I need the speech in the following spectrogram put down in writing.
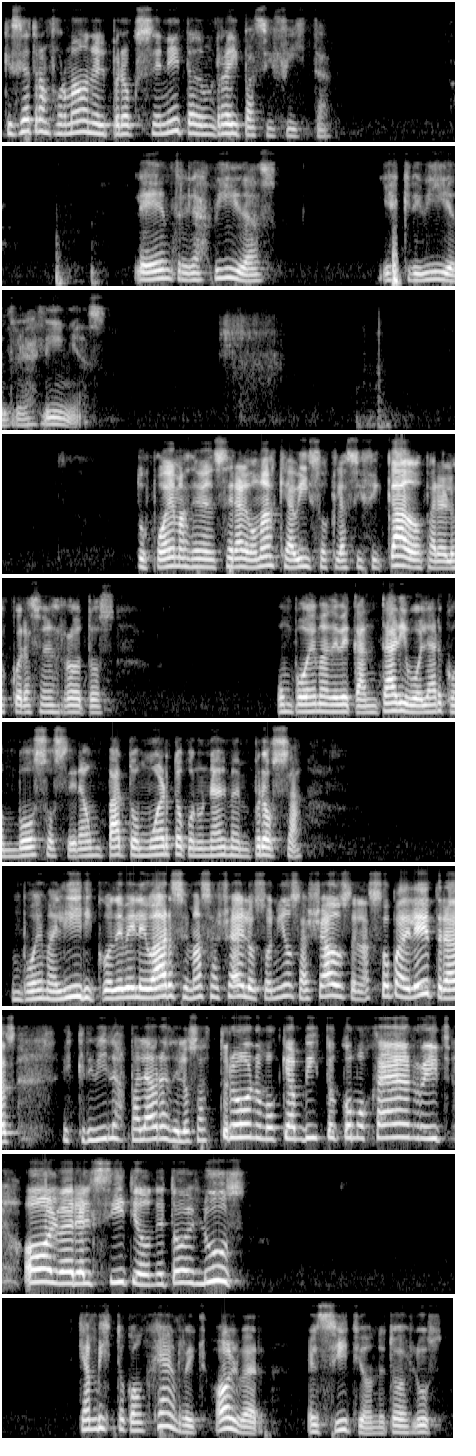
que se ha transformado en el proxeneta de un rey pacifista. Lee entre las vidas y escribí entre las líneas. Tus poemas deben ser algo más que avisos clasificados para los corazones rotos. Un poema debe cantar y volar con voz o será un pato muerto con un alma en prosa. Un poema lírico debe elevarse más allá de los sonidos hallados en la sopa de letras. Escribí las palabras de los astrónomos que han visto como Heinrich Olver el sitio donde todo es luz. Que han visto con Heinrich Olver el sitio donde todo es luz.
